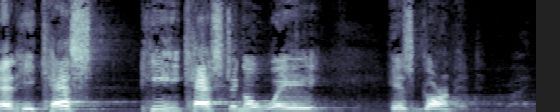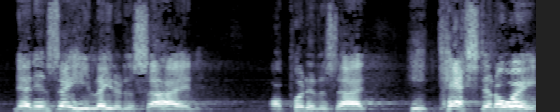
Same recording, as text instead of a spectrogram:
and he cast he casting away his garment. Now I didn't say he laid it aside or put it aside. He cast it away.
